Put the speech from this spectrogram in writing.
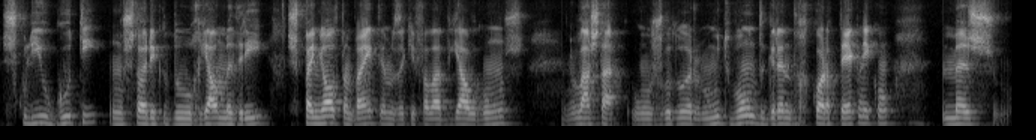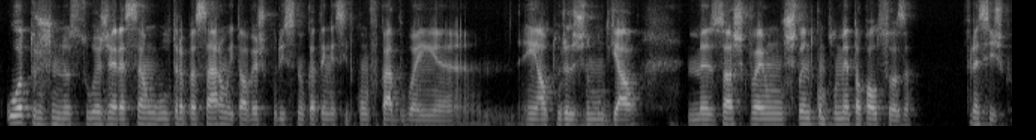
escolhi o Guti, um histórico do Real Madrid, espanhol também, temos aqui falado de alguns. Lá está, um jogador muito bom, de grande recorde técnico, mas outros na sua geração o ultrapassaram e talvez por isso nunca tenha sido convocado em, uh, em alturas de Mundial. Mas acho que vai um excelente complemento ao Paulo Souza. Francisco.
